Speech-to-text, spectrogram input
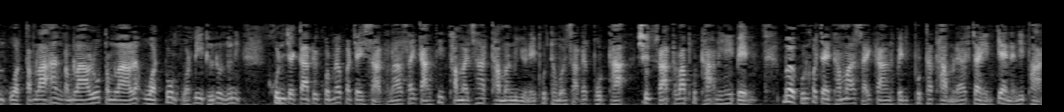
นอวดตำราอ้างตำรารู้ตำราและอวดตุ้นอวดนี่ถือตุ้นนี่ คุณจะกลายเป็นคนไม่เข้าใจศาสนาสายกลางที่ธรรมชาติธรรมมันมีอยู่ในพุทธบริษัทและพุทธะศึกษาธรรมะพุทธะนี้ให้เป็น เมื่อคุณเข้าใจธรรมะสายกลางเป็นพุทธธรรมแล้วจะเห็นแจ้งในนิพพาน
